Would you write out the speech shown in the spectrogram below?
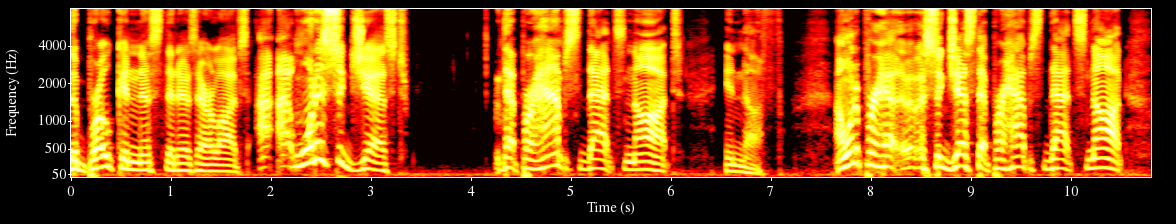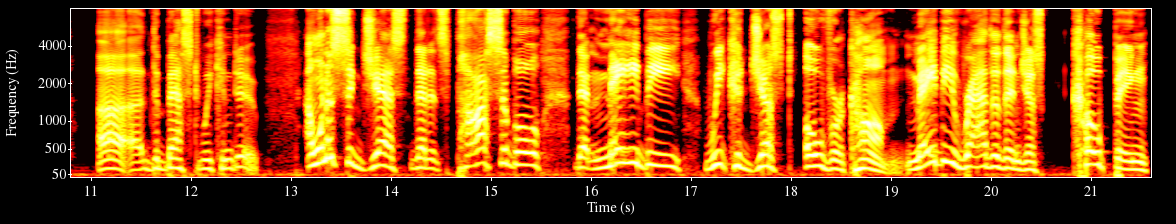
the brokenness that is our lives. I, I want to suggest that perhaps that's not enough. I want to perhaps uh, suggest that perhaps that's not uh, the best we can do. I want to suggest that it's possible that maybe we could just overcome. Maybe rather than just coping,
